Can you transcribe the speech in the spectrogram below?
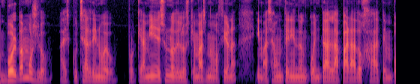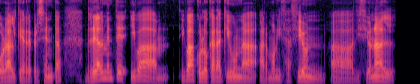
volvámoslo a escuchar de nuevo, porque a mí es uno de los que más me emociona, y más aún teniendo en cuenta la paradoja temporal que representa, realmente iba a, iba a colocar aquí una armonización adicional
